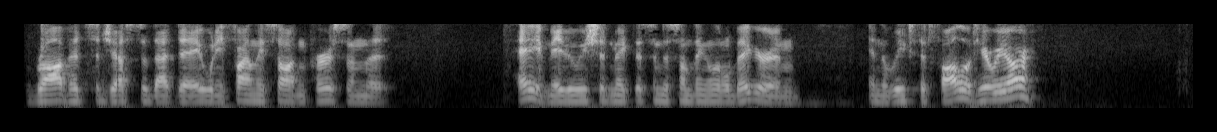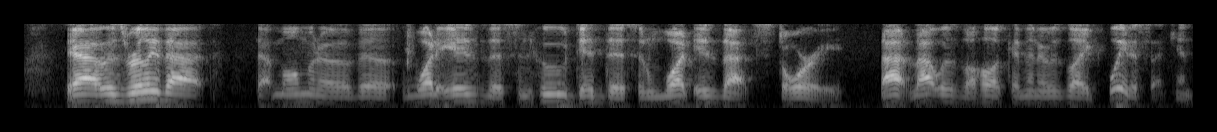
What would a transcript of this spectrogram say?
Rob had suggested that day when he finally saw it in person that hey, maybe we should make this into something a little bigger. And in the weeks that followed, here we are. Yeah, it was really that that moment of uh, what is this and who did this and what is that story. That that was the hook, and then it was like, wait a second,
